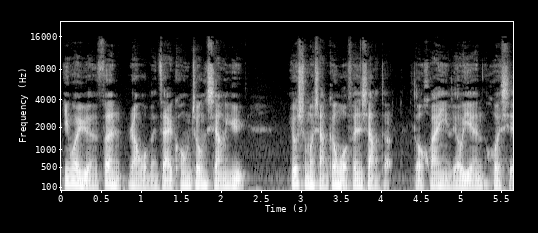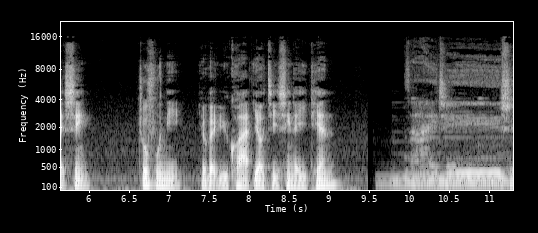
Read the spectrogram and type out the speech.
因为缘分让我们在空中相遇。有什么想跟我分享的，都欢迎留言或写信。祝福你有个愉快又即兴的一天。在即兴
